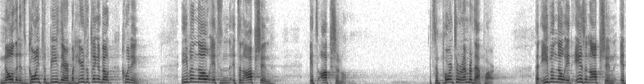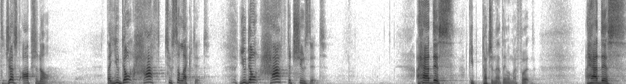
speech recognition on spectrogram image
know that it's going to be there. But here's the thing about quitting even though it's, it's an option, it's optional. It's important to remember that part. That even though it is an option, it's just optional that you don't have to select it, you don't have to choose it. I had this, I keep touching that thing with my foot. I had this,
